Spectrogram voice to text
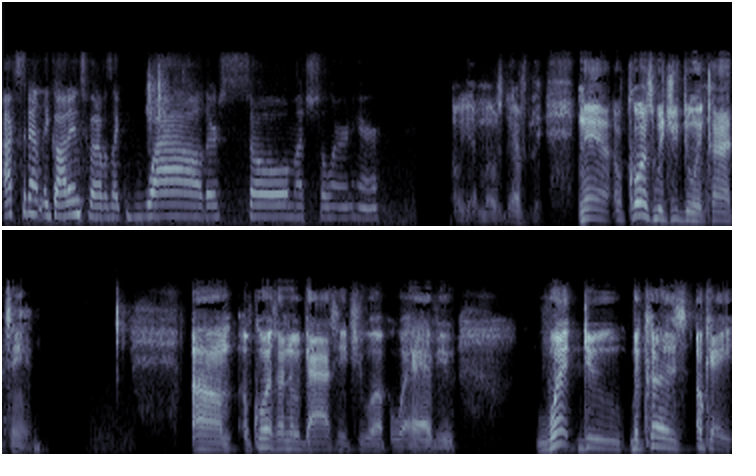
accidentally got into it, I was like, wow, there's so much to learn here. Oh yeah, most definitely. Now, of course, with you doing content, um, of course, I know guys hit you up or what have you. What do because okay,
